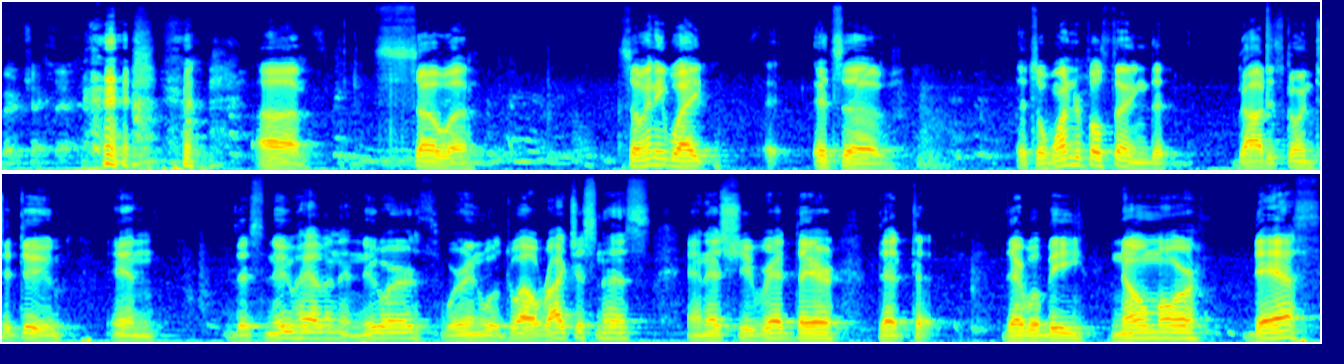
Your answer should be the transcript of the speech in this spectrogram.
Better check that. uh, so, uh, so anyway, it's a it's a wonderful thing that God is going to do in this new heaven and new earth wherein will dwell righteousness. And as she read there, that uh, there will be no more death,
